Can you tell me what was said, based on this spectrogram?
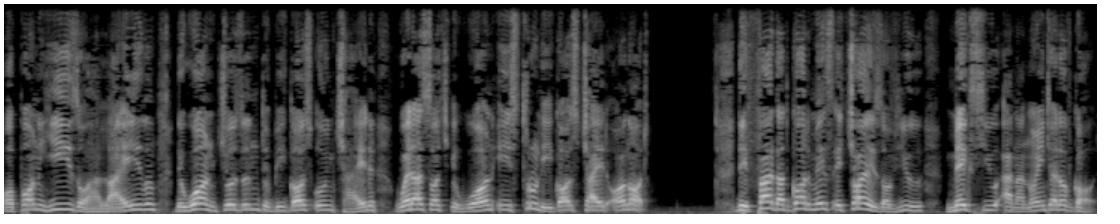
upon his or her life, the one chosen to be God's own child, whether such a one is truly God's child or not. The fact that God makes a choice of you makes you an anointed of God.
